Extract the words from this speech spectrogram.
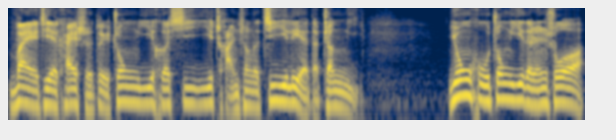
外界开始对中医和西医产生了激烈的争议。拥护中医的人说，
